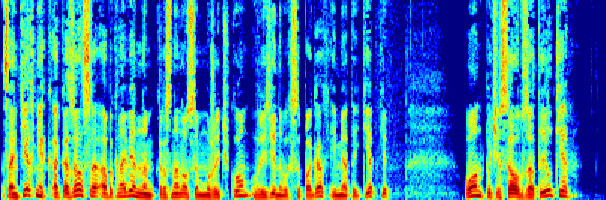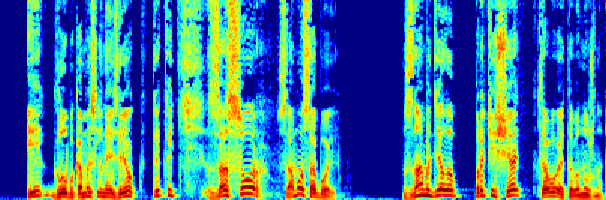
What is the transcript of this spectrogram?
Сантехник оказался обыкновенным красноносым мужичком в резиновых сапогах и мятой кепке. Он почесал в затылке и глубокомысленно изрек «Тыкать засор, само собой. Знамо дело, прочищать того этого нужно».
